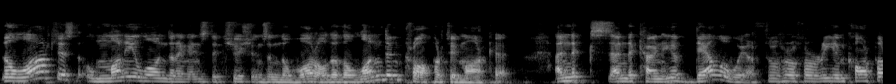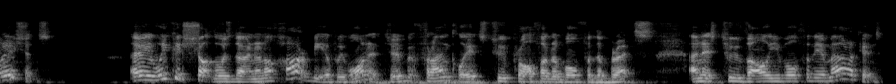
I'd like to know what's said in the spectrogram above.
The largest money laundering institutions in the world are the London property market and the and the county of Delaware for for, for reincorporations. I mean, we could shut those down in a heartbeat if we wanted to, but frankly, it's too profitable for the Brits and it's too valuable for the Americans.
